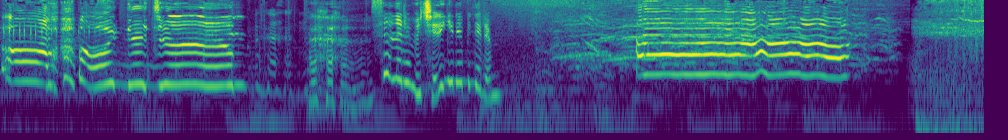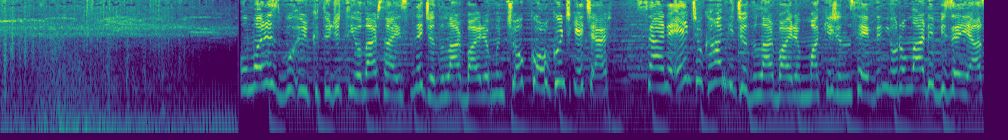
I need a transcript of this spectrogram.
Ah, anneciğim. Sanırım içeri girebilirim. Umarız bu ürkütücü tiyolar sayesinde Cadılar Bayramı'nın çok korkunç geçer. Sen en çok hangi Cadılar Bayramı makyajını sevdin yorumlarda bize yaz.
